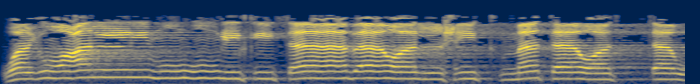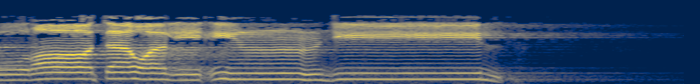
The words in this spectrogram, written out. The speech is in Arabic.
ويعلمه الكتاب والحكمة والتوراة والإنجيل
